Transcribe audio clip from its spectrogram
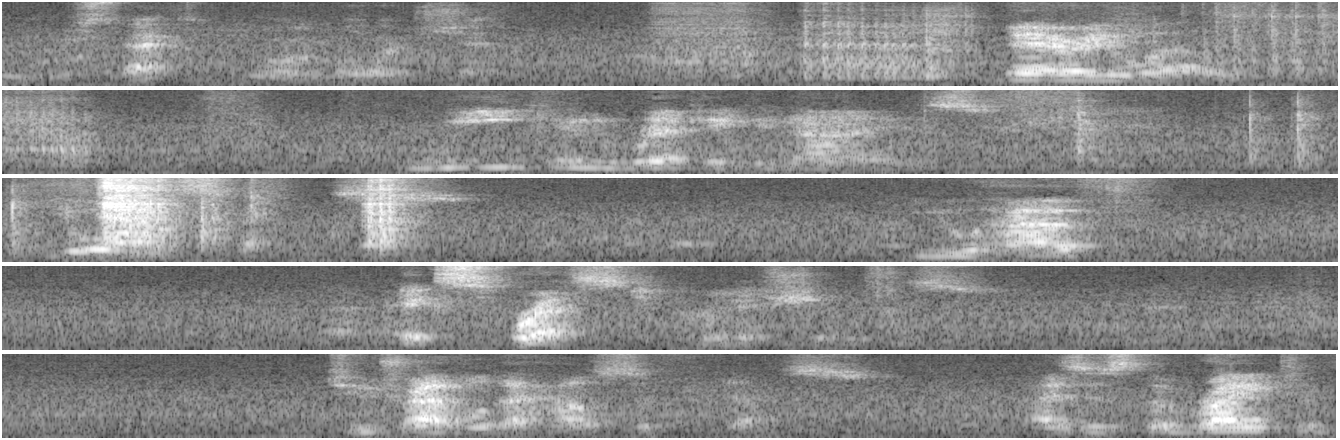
We respect your lordship. Very well. We can recognize your. You have expressed permissions to travel the House of Dust, as is the right of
